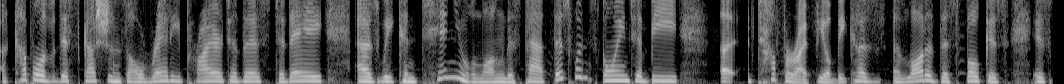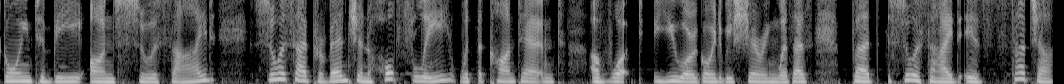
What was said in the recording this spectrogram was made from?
a couple of discussions already prior to this today. As we continue along this path, this one's going to be uh, tougher, I feel, because a lot of this focus is going to be on suicide, suicide prevention, hopefully, with the content of what you are going to be sharing with us. But suicide is such a,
